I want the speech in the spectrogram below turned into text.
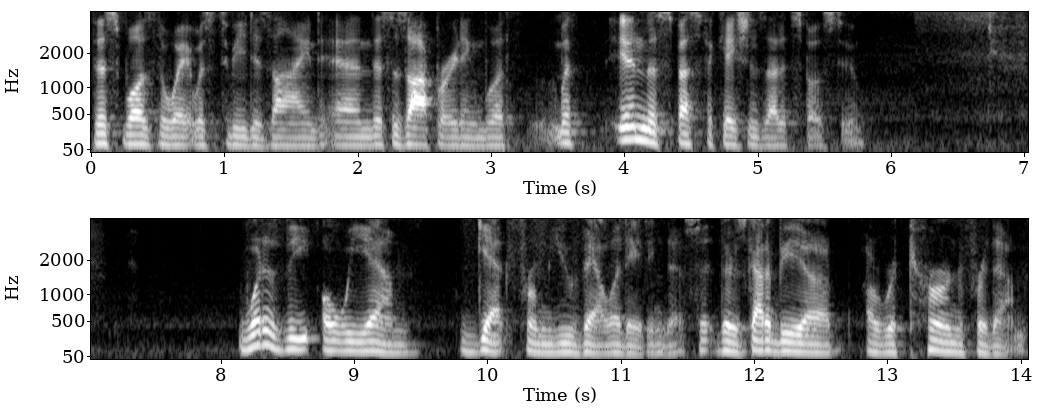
This was the way it was to be designed, and this is operating with, within the specifications that it's supposed to. What does the OEM get from you validating this? There's got to be a, a return for them.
